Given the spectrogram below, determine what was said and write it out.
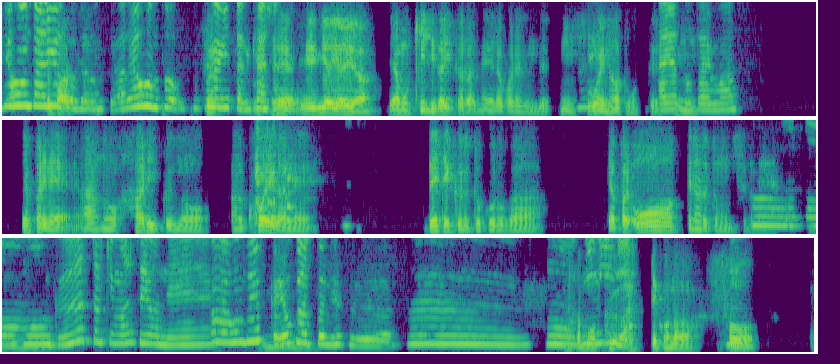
いや、本当ありがとうございます。あれは本当、高木さんに感謝です。ね、いやいやいや、いやもう記事がいいからね、選ばれるんで、うん、すごいなと思って。ありがとうごうんざいます。やっぱりね、あの、ハリー君のあの声がね、出てくるところが、やっぱりおーってなると思うんですよね。もうぐーっときますよねあ、。本当ですか？うんよかったです。うーん。もうなんかもうぐわってこの、そう、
